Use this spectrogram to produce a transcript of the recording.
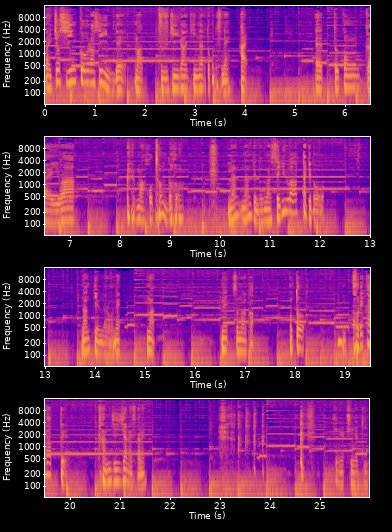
まあ一応主人公らしいんで、まあ続きが気になるとこですね。はい。えっと、今回は、まあほとんど、な、なんていうんだろうまあセリフはあったけど、なんて言うんだろうね。まあ、ね、そのなんか、本当これからって感じじゃないですかね。新学期、は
